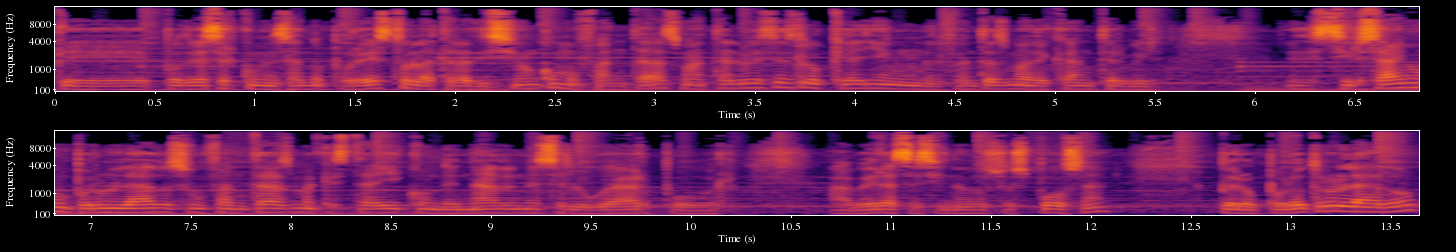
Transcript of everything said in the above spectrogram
que podría ser comenzando por esto, la tradición como fantasma, tal vez es lo que hay en el fantasma de Canterville. Sir Simon por un lado es un fantasma que está ahí condenado en ese lugar por haber asesinado a su esposa, pero por otro lado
